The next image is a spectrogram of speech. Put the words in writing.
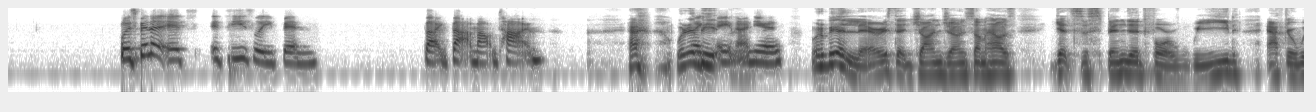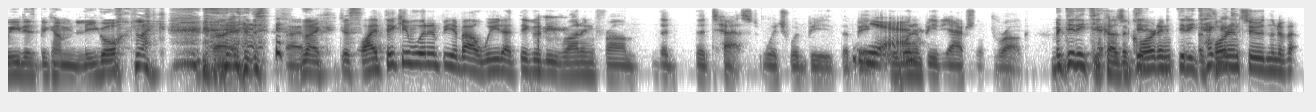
But it's been a, it's it's easily been like that amount of time. Would it like be eight nine years? Would it be hilarious that Jon Jones somehow gets suspended for weed after weed has become legal? like, right, right. like just. Well, I think it wouldn't be about weed. I think it would be running from the the test, which would be the big. Yeah. It wouldn't be the actual drug. But did he? Te- because according did, did he according to the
